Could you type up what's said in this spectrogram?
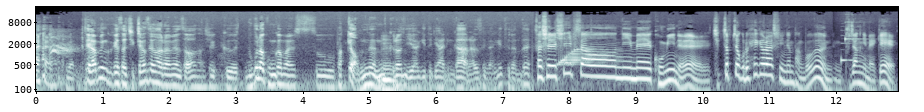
대한민국에서 직장 생활하면서 사실 그 누구나 공감할 수밖에 없는 음. 그런 이야기들이 아닌가라는 생각이 드는데 사실 신입사원님의 고민을 직접적으로 해결할 수 있는 방법은 부장님에게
